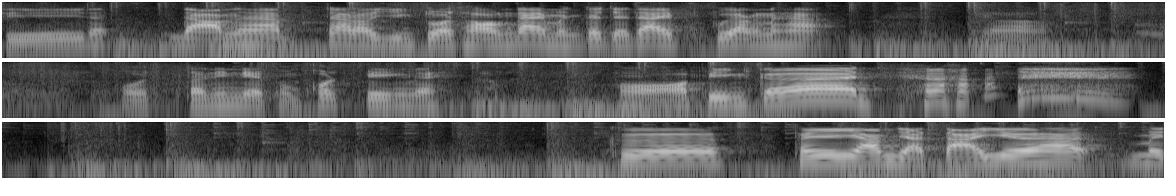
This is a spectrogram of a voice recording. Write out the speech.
สีดำนะครับ ถ้าเรายิงตัวทองได้มันก็จะได้เฟืองนะฮะอ่าโอ้ตอนนี้เน็ตผมโคตรปิงเลยหอปิงเกิน คือพยายามอย่าตายเยอะฮะ ไม่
